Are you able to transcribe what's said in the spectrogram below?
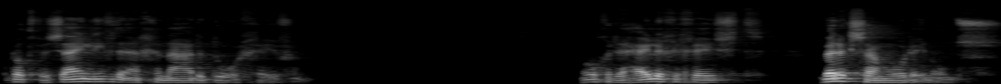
opdat we zijn liefde en genade doorgeven. Mogen de Heilige Geest werkzaam worden in ons,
